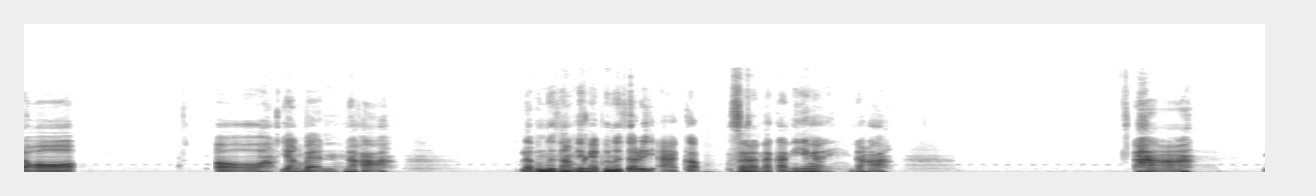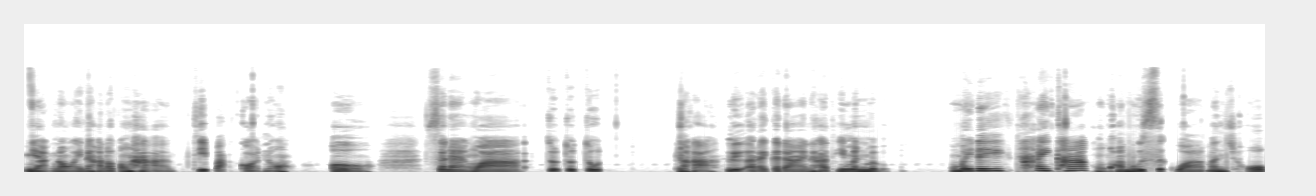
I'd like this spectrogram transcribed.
ล้อ เอ่อยางแบนนะคะ แล้วเพื่อนๆจะทำยังไง เพื่อนๆจะ react กับสถานการณ์นี้ยังไงนะคะ หาอย่างน้อยนะคะ เราต้องหาที่ปะก่อนเนาะเออแสดงว่าจุดๆๆนะคะ หรืออะไรก็ได้นะคะ ที่มันไม่ได้ให้ค่าของความรู้สึกว่ามันโชค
